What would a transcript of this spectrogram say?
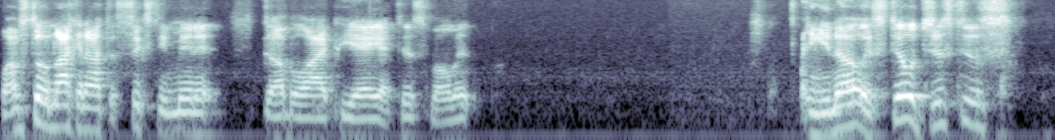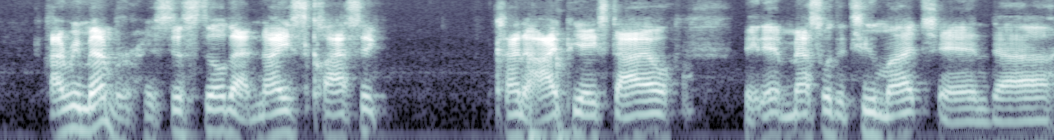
Well, I'm still knocking out the 60 minute double IPA at this moment. And you know, it's still just as I remember. It's just still that nice classic kind of IPA style. They didn't mess with it too much. And uh,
